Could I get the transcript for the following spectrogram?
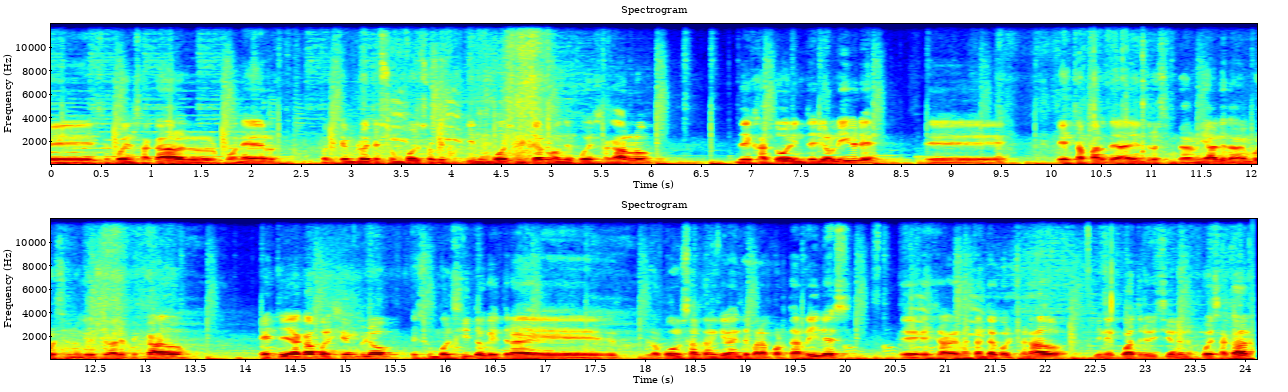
Eh, se pueden sacar, poner, por ejemplo, este es un bolso que tiene un bolso interno donde puedes sacarlo. Deja todo el interior libre. Eh, esta parte de adentro es impermeable también por si uno quiere llevar el pescado. Este de acá, por ejemplo, es un bolsito que trae, lo puedo usar tranquilamente para portar riles. Eh, es, bastante acolchonado, tiene cuatro divisiones, los puede sacar.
